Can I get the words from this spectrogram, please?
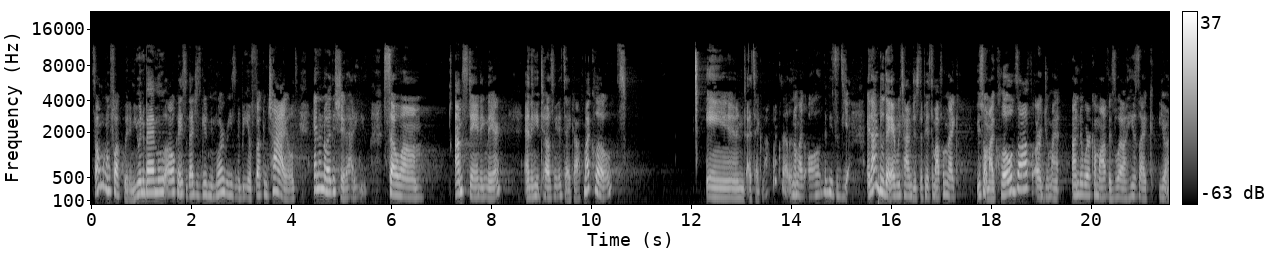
So I'm gonna fuck with him. You in a bad mood? Okay, so that just gives me more reason to be a fucking child and annoy the shit out of you. So, um, I'm standing there and then he tells me to take off my clothes and I take off my clothes. And I'm like, oh, then he says, yeah. And I do that every time just to piss him off. I'm like, you want my clothes off or do my underwear come off as well? He's like, you're,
